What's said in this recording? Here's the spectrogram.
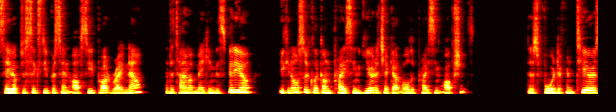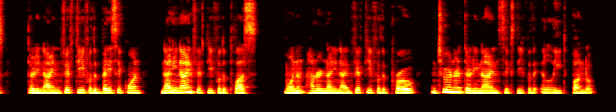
Save up to 60% off SeedProd right now at the time of making this video. You can also click on pricing here to check out all the pricing options. There's four different tiers, $39.50 for the basic one, $99.50 for the plus, $199.50 for the pro, and $239.60 for the elite bundle.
